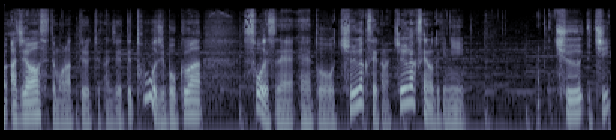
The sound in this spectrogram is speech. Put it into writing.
ん味わわせてもらってるって感じでで当時僕はそうですねえっ、ー、と中学生かな。中学生の時に中 1?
